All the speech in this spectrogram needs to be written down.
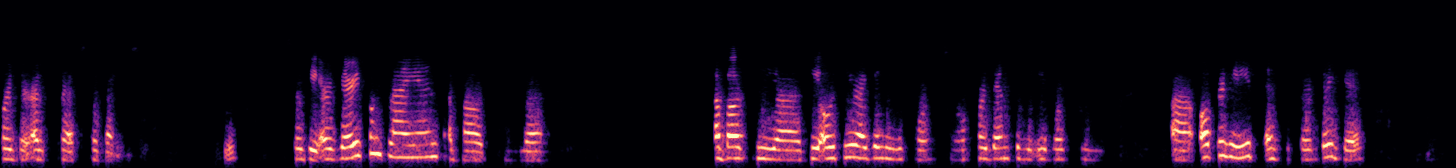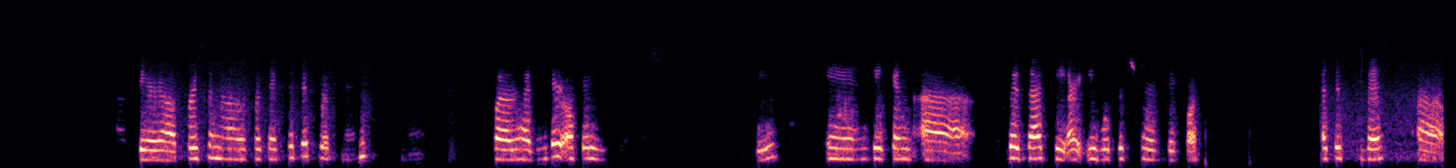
for their. Okay? So they are very compliant about the about the uh, DOT regulations so for them to be able to uh, operate and to serve their guests, their uh, personal protective equipment while having their operations. Okay? And they can, uh, with that, they are able to serve their customers at its best uh,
